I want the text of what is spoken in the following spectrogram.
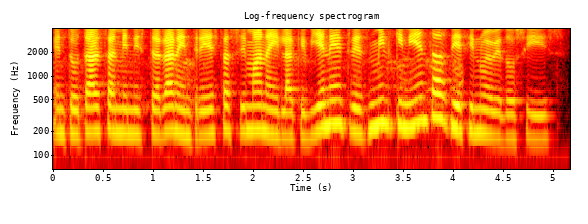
En total se administrarán entre esta semana y la que viene 3.519 dosis.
